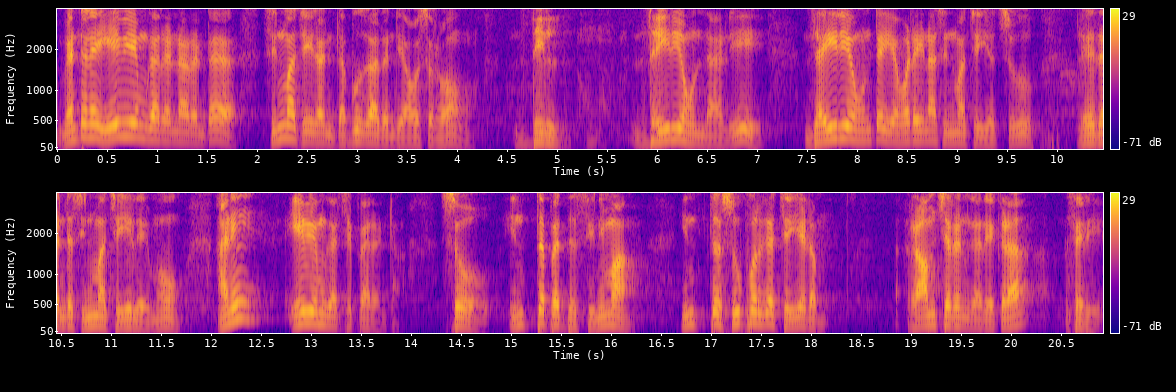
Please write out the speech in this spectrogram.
వెంటనే ఏవిఎం గారు అన్నారంటే సినిమా చేయడానికి డబ్బు కాదండి అవసరం. దిల్ ధైర్యం ఉండాలి. ధైర్యం ఉంటే ఎవడైనా సినిమా చేయొచ్చు లేదంటే సినిమా చేయలేము అని ఏవిఎం గారు చెప్పారంట. సో ఇంత పెద్ద సినిమా ఇంత సూపర్గా చేయడం. రామ్ చరణ్ గారు ఇక్కడ సరే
